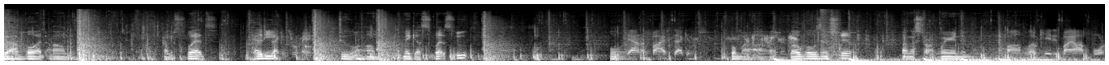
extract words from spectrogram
Yeah, I bought um some sweats, hoodie to um make a sweatsuit for, Down to five seconds. for my uh, logos and shit. I'm gonna start wearing them. Bomb located by Op 4.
